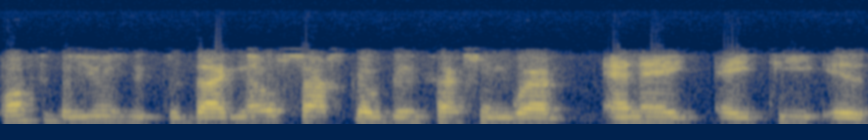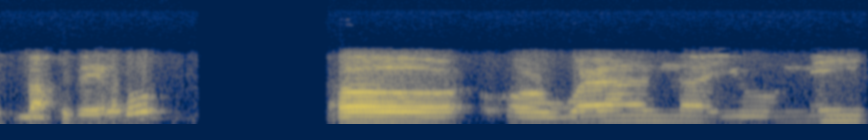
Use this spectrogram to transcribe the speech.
possible use is to diagnose SARS-CoV-2 infection where NAAT is not available, or when you need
